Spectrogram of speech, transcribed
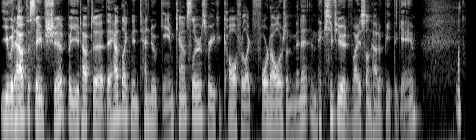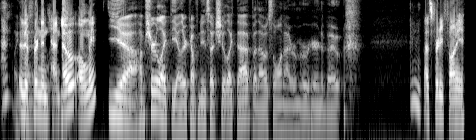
you would have the same shit, but you'd have to. They had like Nintendo game counselors where you could call for like four dollars a minute, and they give you advice on how to beat the game. Like is it for nintendo only yeah, I'm sure like the other companies had shit like that, but that was the one I remember hearing about. that's pretty funny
